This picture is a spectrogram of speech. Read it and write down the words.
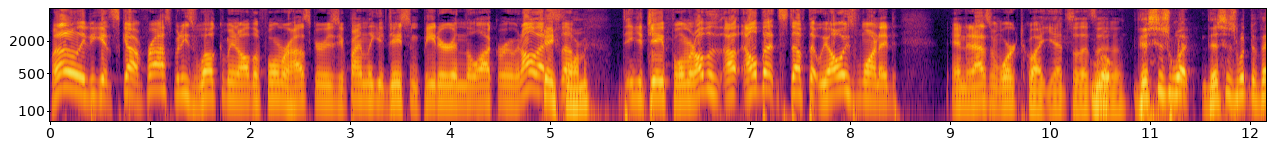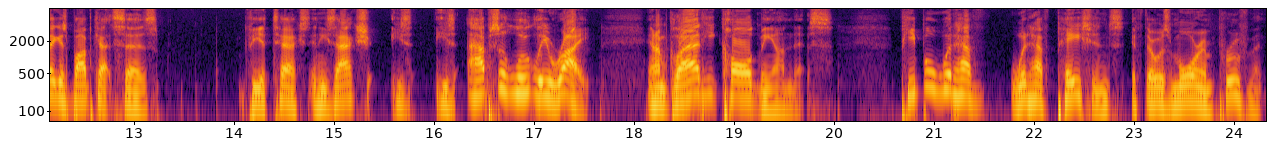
Well, not only do you get Scott Frost, but he's welcoming all the former Huskers. You finally get Jason Peter in the locker room and all that Jay stuff. Foreman. Jay Foreman, all those, all, that stuff that we always wanted, and it hasn't worked quite yet. So that's Well, a this is what this is what the Vegas Bobcat says via text, and he's actually he's he's absolutely right, and I'm glad he called me on this. People would have would have patience if there was more improvement.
